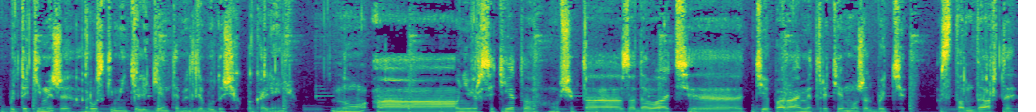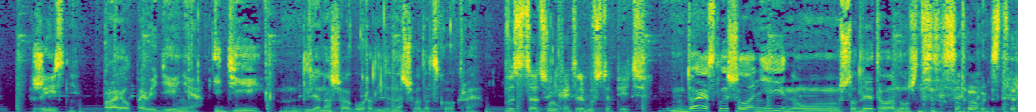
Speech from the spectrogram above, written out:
Быть такими же русскими интеллигентами для будущих поколений. Ну, а университету, в общем-то, задавать э, те параметры, те, может быть, стандарты жизни, правил поведения, идей для нашего города, для нашего Донского края. В ассоциацию не хотели бы вступить? Да, я слышал о ней. Ну, что для этого нужно, с удовольствием.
